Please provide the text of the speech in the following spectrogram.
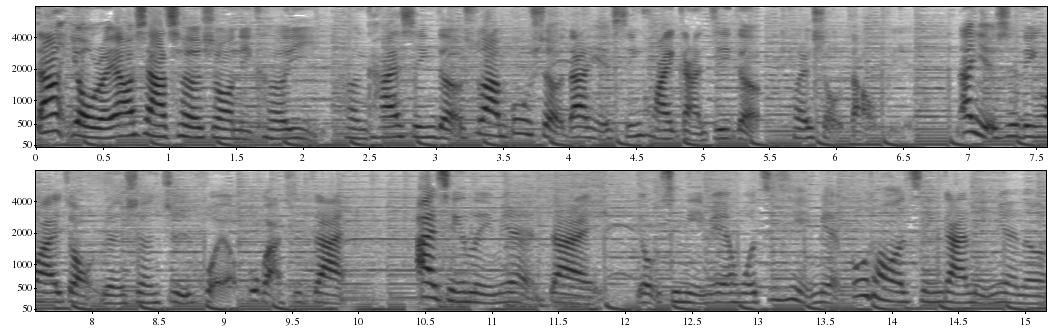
当有人要下车的时候，你可以很开心的，虽然不舍，但也心怀感激的挥手道别。那也是另外一种人生智慧哦。不管是在爱情里面，在友情里面，或亲情里面，不同的情感里面呢，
